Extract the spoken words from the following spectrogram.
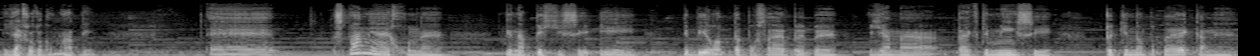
για αυτό το κομμάτι, ε, σπάνια έχουν την απήχηση ή την ποιότητα που θα έπρεπε για να τα εκτιμήσει το κοινό που τα έκανε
